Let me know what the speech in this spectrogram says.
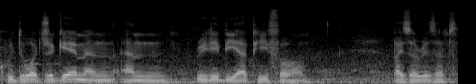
could watch the game and, and really be happy for, by the result.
